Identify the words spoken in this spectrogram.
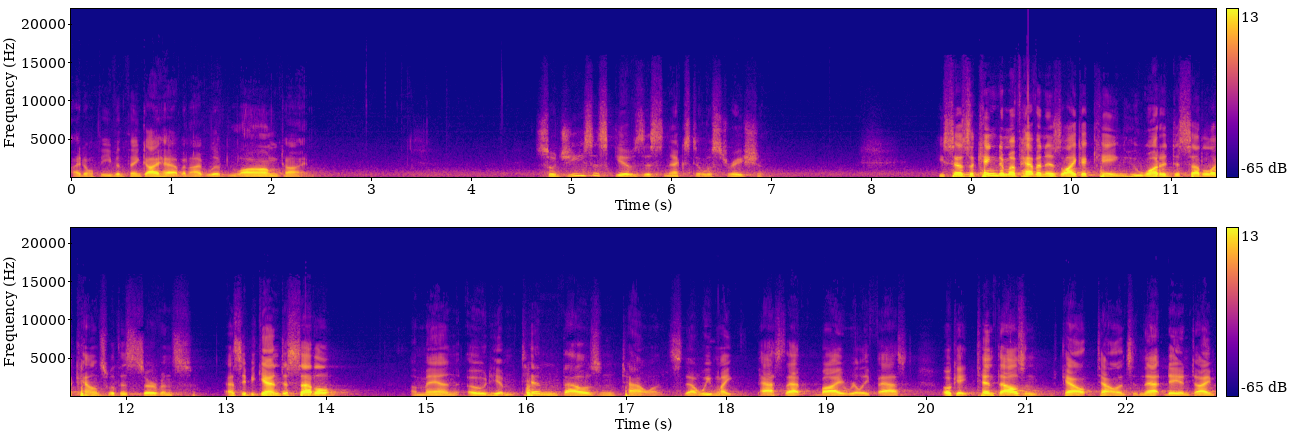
I don't even think I have, and I've lived a long time. So Jesus gives this next illustration. He says, The kingdom of heaven is like a king who wanted to settle accounts with his servants. As he began to settle, a man owed him 10,000 talents. Now, we might pass that by really fast. Okay, 10,000 talents in that day and time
